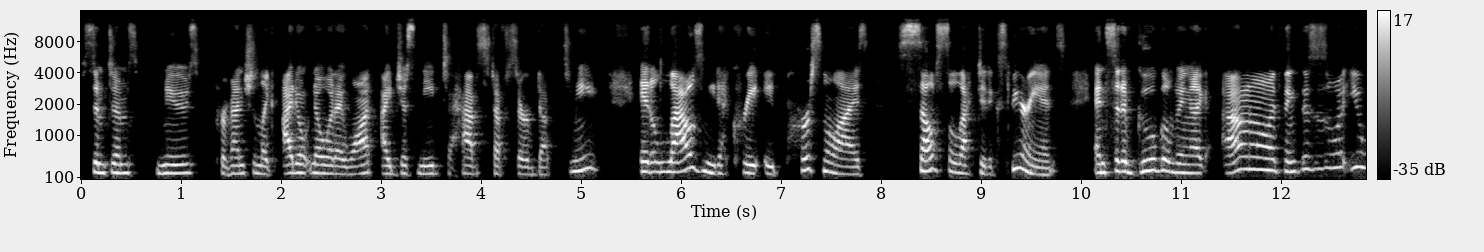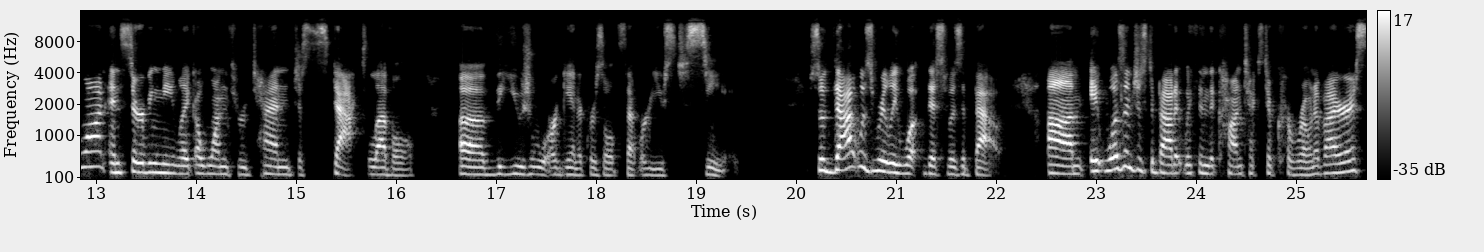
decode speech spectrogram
symptoms, news, prevention. Like, I don't know what I want. I just need to have stuff served up to me. It allows me to create a personalized, self selected experience instead of Google being like, I don't know, I think this is what you want, and serving me like a one through 10, just stacked level of the usual organic results that we're used to seeing. So that was really what this was about. Um, it wasn't just about it within the context of coronavirus.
